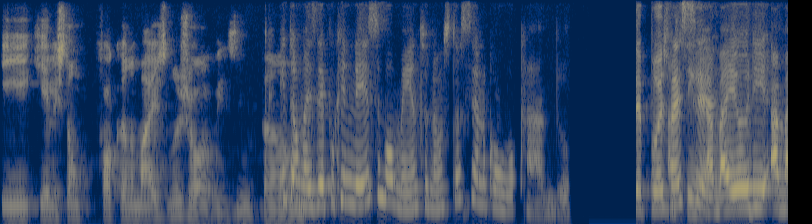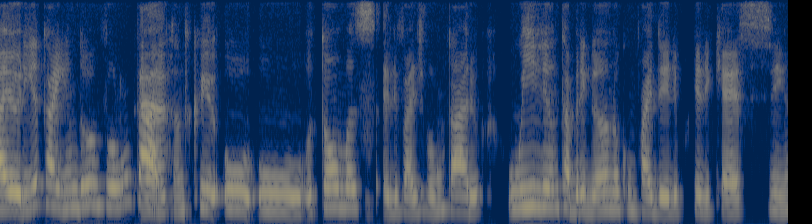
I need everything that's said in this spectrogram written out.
e que eles estão focando mais nos jovens. Então, Então, mas é porque nesse momento não está sendo convocado. Depois vai Assim, ser. a maioria, a maioria tá indo voluntário, É. tanto que o, o, o Thomas, ele vai de voluntário, o William tá brigando com o pai dele porque ele quer se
